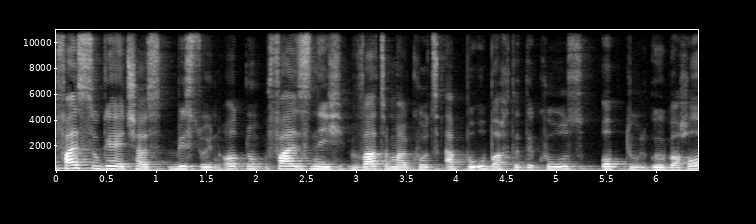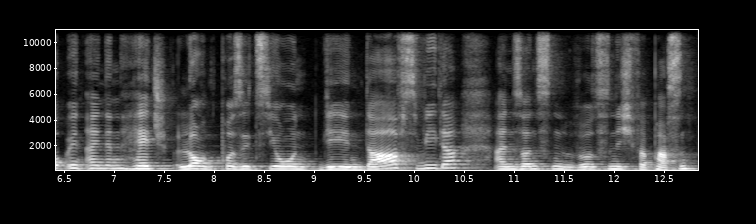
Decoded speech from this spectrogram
Falls du gehedged hast, bist du in Ordnung. Falls nicht, warte mal kurz ab, beobachte den Kurs, ob du überhaupt in einen Hedge-Long-Position gehen darfst wieder. Ansonsten wirst du nicht verpassen.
